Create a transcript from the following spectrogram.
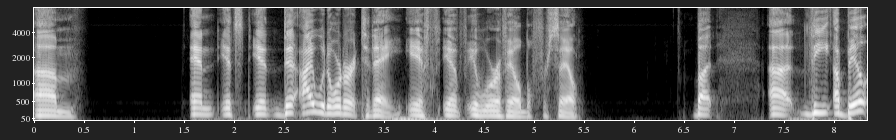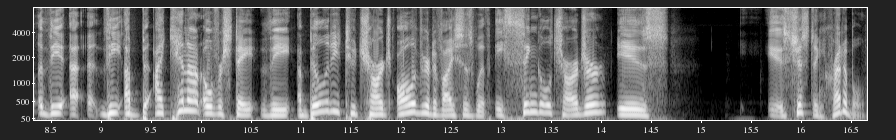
Um, and it's it. I would order it today if if it were available for sale. But uh, the abil- the uh, the uh, I cannot overstate the ability to charge all of your devices with a single charger is is just incredible.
